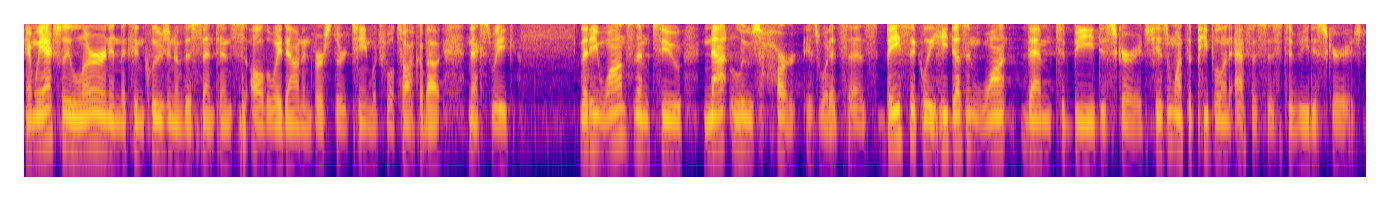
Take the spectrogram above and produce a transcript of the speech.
And we actually learn in the conclusion of this sentence, all the way down in verse 13, which we'll talk about next week, that he wants them to not lose heart, is what it says. Basically, he doesn't want them to be discouraged. He doesn't want the people in Ephesus to be discouraged.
